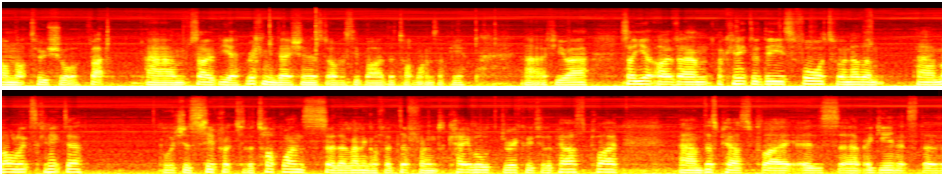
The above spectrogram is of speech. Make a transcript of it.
I'm not too sure, but um, so yeah, recommendation is to obviously buy the top ones up here uh, if you are. So yeah, I've um, I've connected these four to another uh, Molex connector, which is separate to the top ones, so they're running off a different cable directly to the power supply. Um, this power supply is uh, again it's the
